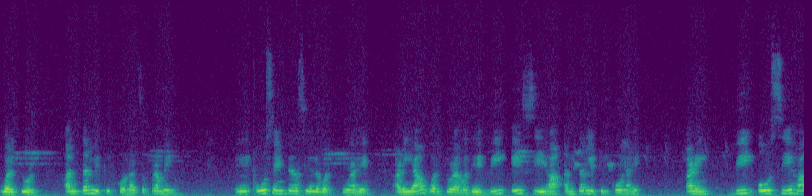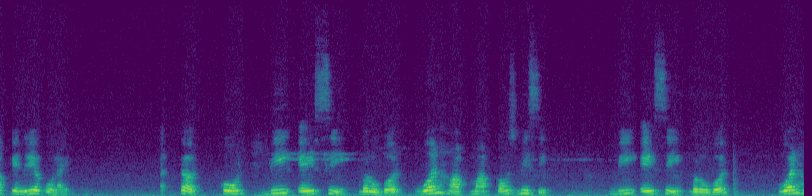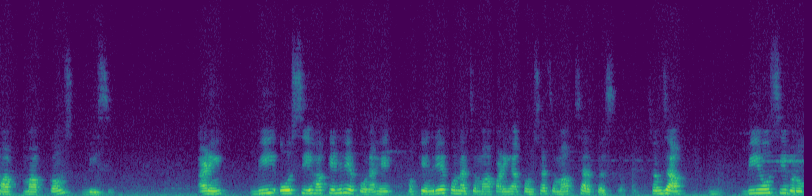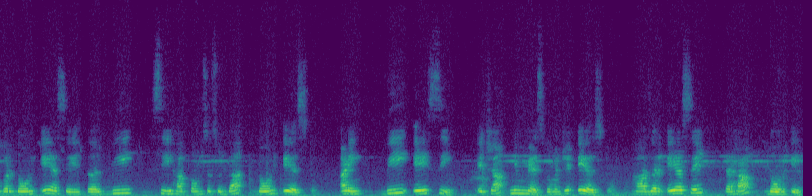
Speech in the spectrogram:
वर्तुळ आंतरलिखित कोनाचं प्रमेय. हे ओ सेंटर असलेलं वर्तुळ आहे आणि या वर्तुळामध्ये बी ए सी हा आंतरलिखित कोन आहे आणि बी ओ सी हा केंद्रीय कोन आहे. तर कोन बी ए सी बरोबर वन हाफ माप कंस B C B A C बरोबर वन हाफ माप कंस बी सी आणि बी ओ सी हा केंद्रीय कोण आहे. मग केंद्रीय कोणाचं माप आणि ह्या कंसाचं माप सारखं असतं. समजा बी ओ सी बरोबर दोन ए असेल तर बी सी हा कंससुद्धा दोन ए असतो. आणि बी ए सी याच्या निम्मे असतो म्हणजे ए असतो. हा जर ए असेल तर हा दोन ए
